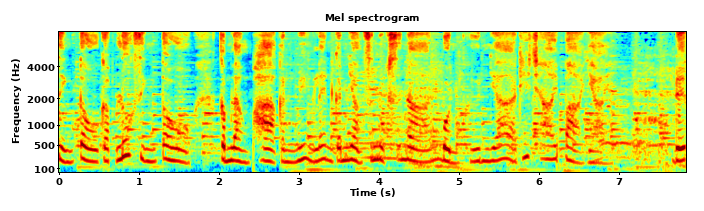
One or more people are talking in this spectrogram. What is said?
สิงโตกับลูกสิงโตกำลังพากันวิ่งเล่นกันอย่างสนุกสนานบนพื้นหญ้าที่ชายป่าใหญ่ ด้วย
